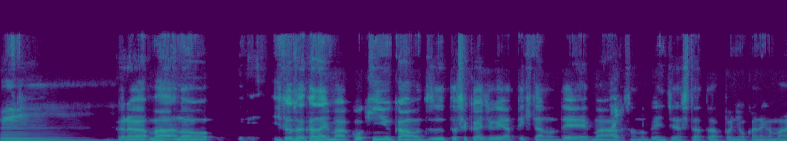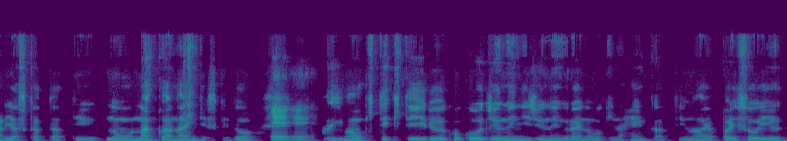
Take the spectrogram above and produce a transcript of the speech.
うん。だから、まあ、あの、一つはかなりまあこう金融緩和をずっと世界中がやってきたので、まあそのベンチャースタートアップにお金が回りやすかったっていうのもなくはないんですけど、ええ、今起きてきているここ10年、20年ぐらいの大きな変化っていうのはやっぱりそういう、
